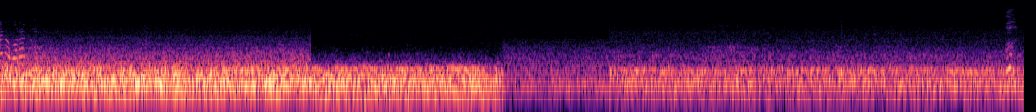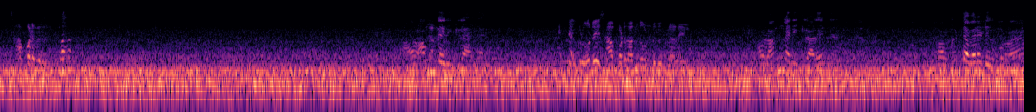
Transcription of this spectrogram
நான் பறக்கும் சாப்பாடு வருது அவள் அங்கே நிற்கிறாள் என்ன ஒரே சாப்பாடு தந்து கொண்டு இருக்கிறாளே அவள் அங்கே நிற்கிறாள் என்ன அவள் கிட்ட விரட்டுக்கு போடுறேன்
